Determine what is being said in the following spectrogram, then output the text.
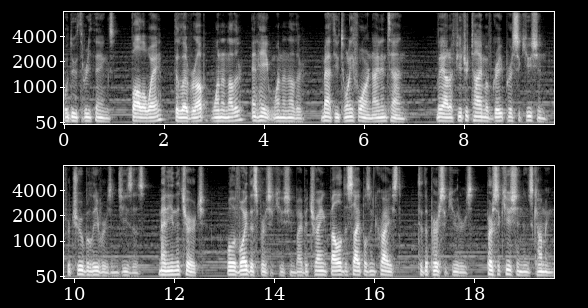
will do three things fall away, deliver up one another, and hate one another. Matthew 24 9 and 10 lay out a future time of great persecution for true believers in Jesus. Many in the church will avoid this persecution by betraying fellow disciples in Christ to the persecutors. Persecution is coming.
